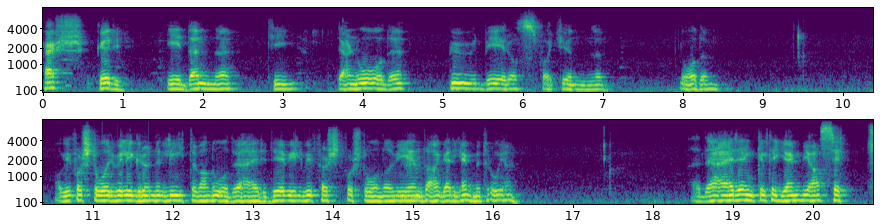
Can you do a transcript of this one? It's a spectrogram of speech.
hersker i denne tid. Det er nåde Gud ber oss forkynne. Nåde. Og vi forstår vel i grunnen lite hva nåde er. Det vil vi først forstå når vi en dag er hjemme, tror jeg. Det er enkelte hjem jeg har sett.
